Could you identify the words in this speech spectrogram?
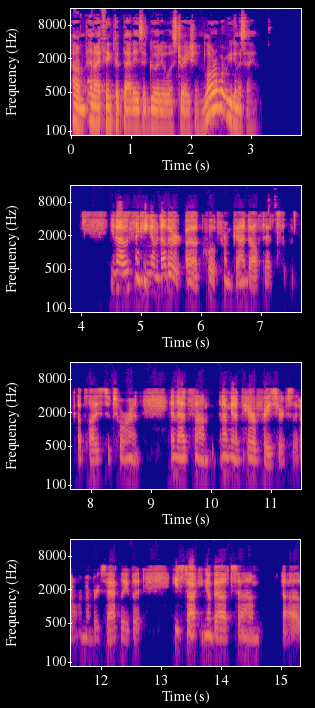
Um, and I think that that is a good illustration. Laura, what were you going to say? You know, I was thinking of another uh, quote from Gandalf that applies to Turin, and that's, um, and I'm going to paraphrase here because I don't remember exactly, but he's talking about, um, uh,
